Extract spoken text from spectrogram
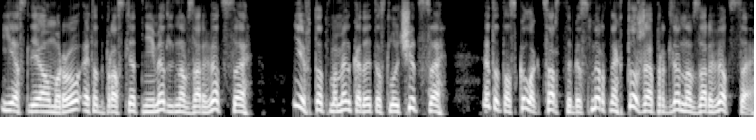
Если я умру, этот браслет немедленно взорвётся, и в тот момент, когда это случится, этот осколок Царства Бессмертных тоже определённо взорвётся.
